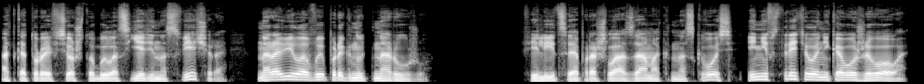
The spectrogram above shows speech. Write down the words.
от которой все, что было съедено с вечера, норовило выпрыгнуть наружу. Фелиция прошла замок насквозь и не встретила никого живого.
